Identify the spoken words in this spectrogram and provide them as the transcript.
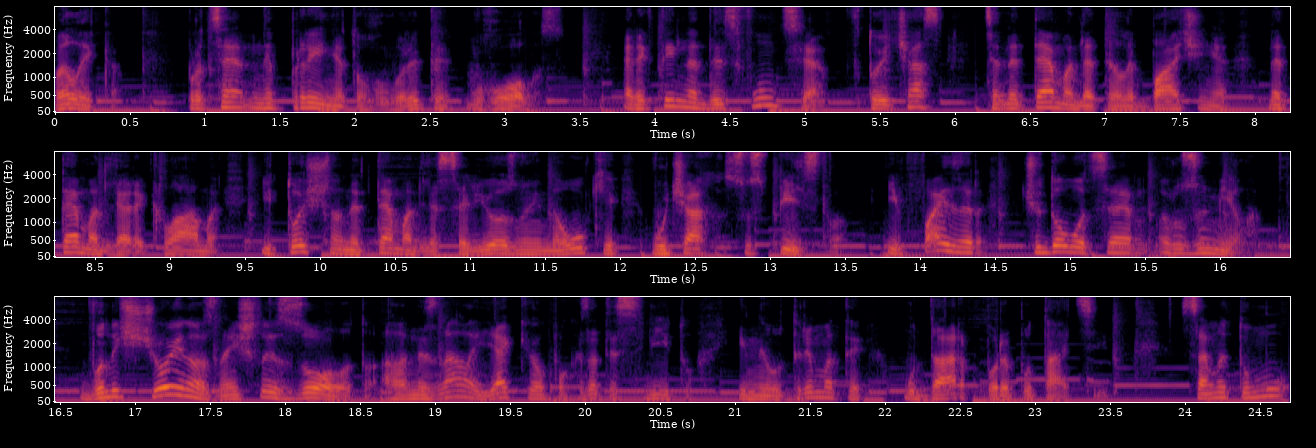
велика. Про це не прийнято говорити вголос. Еректильна дисфункція в той час це не тема для телебачення, не тема для реклами і точно не тема для серйозної науки в очах суспільства. І Pfizer чудово це розуміла. Вони щойно знайшли золото, але не знали, як його показати світу і не отримати удар по репутації. Саме тому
